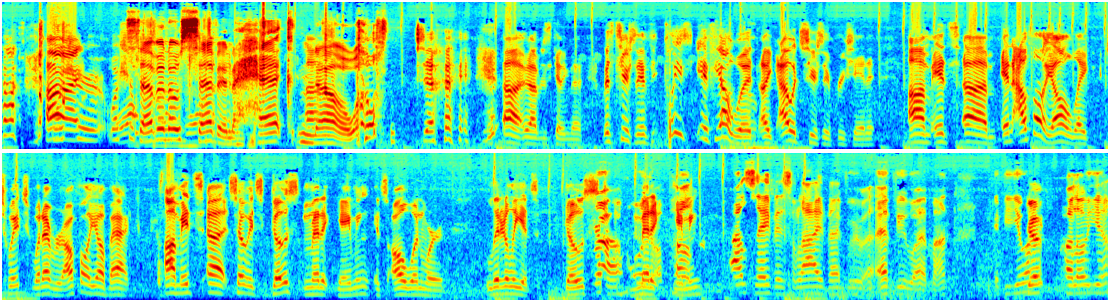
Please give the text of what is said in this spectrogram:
All What's right. your what's your Seven oh seven. Heck no. So, uh, I'm just kidding there. But seriously, if please, if y'all would, like, I would seriously appreciate it. Um, it's um, and I'll follow y'all like Twitch, whatever. I'll follow y'all back. Um, it's uh, so it's Ghost Medic Gaming. It's all one word. Literally, it's Ghost Bro, Medic up, Gaming. I'll save this live everywhere, everywhere, man. If you want Yep. me to follow you,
